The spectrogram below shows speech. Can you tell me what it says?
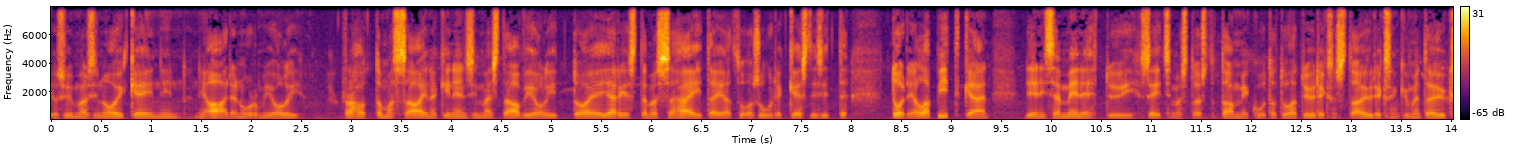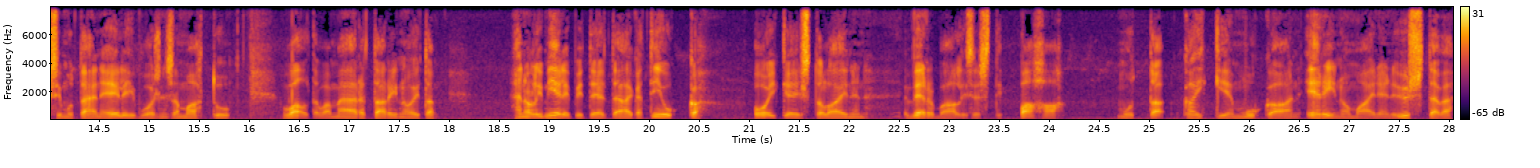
jos ymmärsin oikein, niin, niin Aada Nurmi oli rahoittamassa ainakin ensimmäistä avioliittoa ja järjestämässä häitä ja tuo suhde kesti sitten todella pitkään. Denisa menehtyi 17. tammikuuta 1991, mutta hänen elinvuosinsa mahtuu valtava määrä tarinoita. Hän oli mielipiteeltä aika tiukka, oikeistolainen, verbaalisesti paha, mutta kaikkien mukaan erinomainen ystävä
